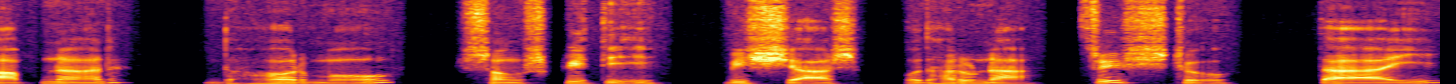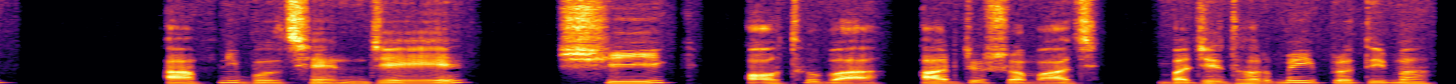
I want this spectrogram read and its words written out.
আপনার ধর্ম, সংস্কৃতি, বিশ্বাস ও ধারণা শ্রেষ্ঠ তাই আপনি বলছেন যে শিখ অথবা আর্য সমাজ বা যে ধর্মেই প্রতিমা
